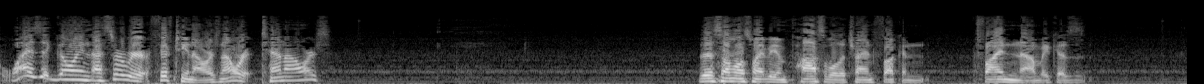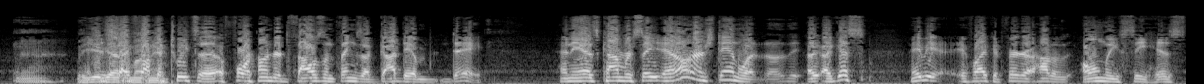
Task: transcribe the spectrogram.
Why is it going? I swear we were at 15 hours. Now we're at 10 hours. This almost might be impossible to try and fucking find now because Yeah. But you this got guy fucking your, tweets a, a 400,000 things a goddamn day. And he has conversation. I don't understand what. Uh, the, I, I guess maybe if I could figure out how to only see his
